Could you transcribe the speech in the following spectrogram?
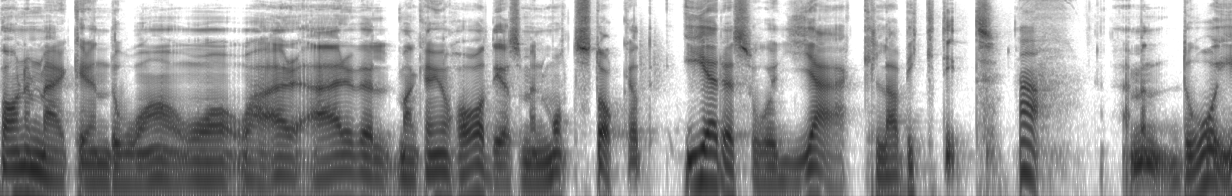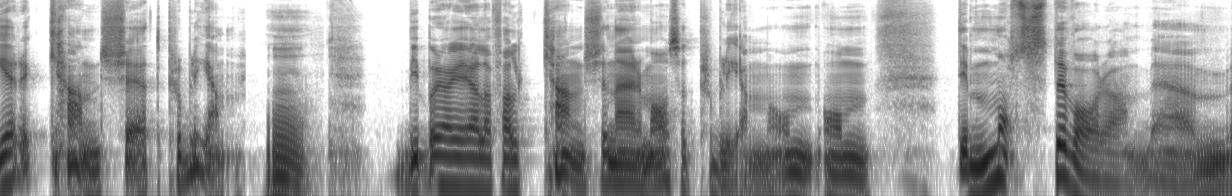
barnen märker ändå, och, och här är väl, man kan ju ha det som en måttstock, att är det så jäkla viktigt, Ja. ja, men då är det kanske ett problem. Mm. Vi börjar i alla fall kanske närma oss ett problem. Om, om det måste vara, ehm,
